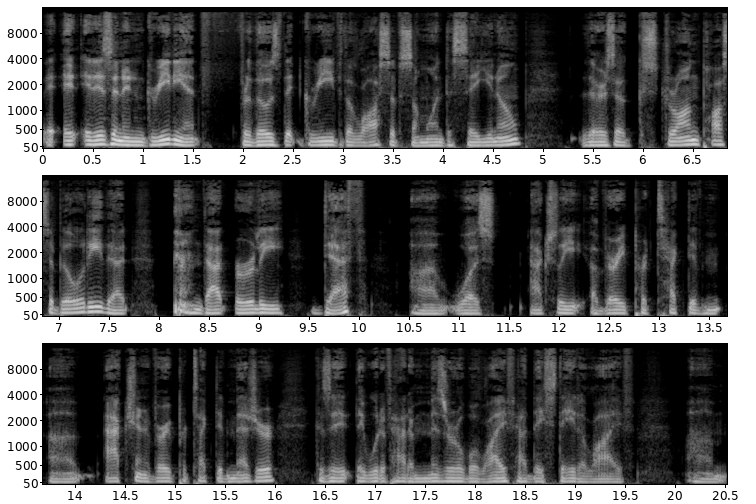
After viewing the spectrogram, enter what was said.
it, it is an ingredient for those that grieve the loss of someone to say, you know, there's a strong possibility that that early death uh, was actually a very protective uh, action, a very protective measure, because they, they would have had a miserable life had they stayed alive. Um,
